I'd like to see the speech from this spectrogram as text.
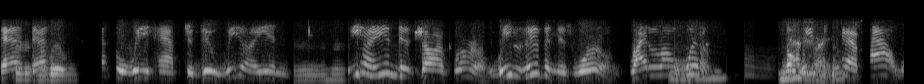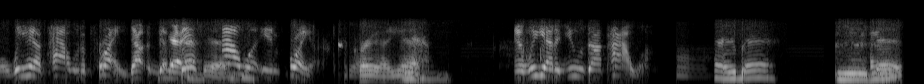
That, that's, we'll- that's what we have to do. We are in mhm. we are in this dark world. We live in this world right along with them. But That's we right. have power. We have power to pray. There- there- Yeah. There's Yeah. power in prayer, Prayer, yeah. and we got to use our power. Amen. Mm-hmm. Yes.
